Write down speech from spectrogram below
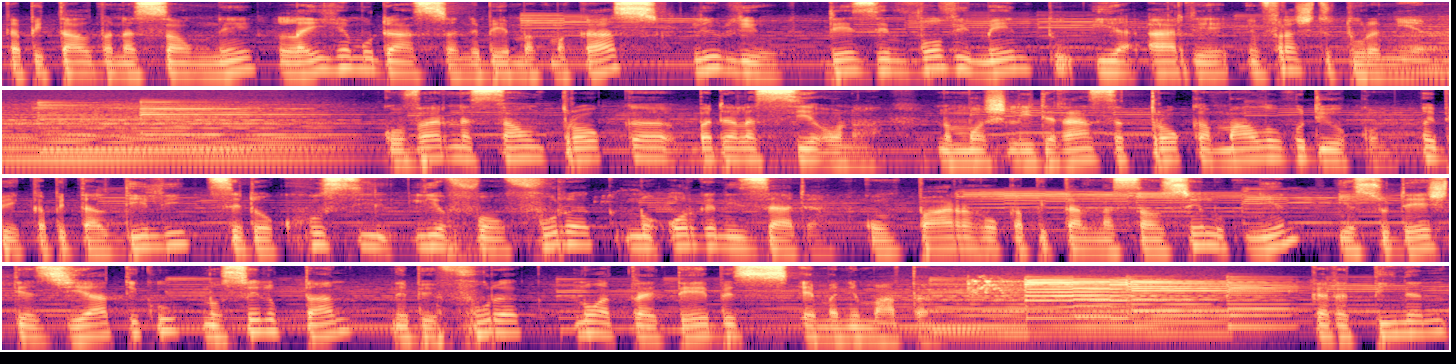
capital da nação ne, laia mudança nebe Macmacas, liu liu, desenvolvimento e a área infraestrutura nian. Governação troca badalacia ona, namos liderança troca malo rodiokon. Mas bem, capital dili, se do kusi lia fura no organizada, compara o capital nação seluknien e a sudeste asiático no seluktan nebe fura no atrai tebes e Caratinan,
